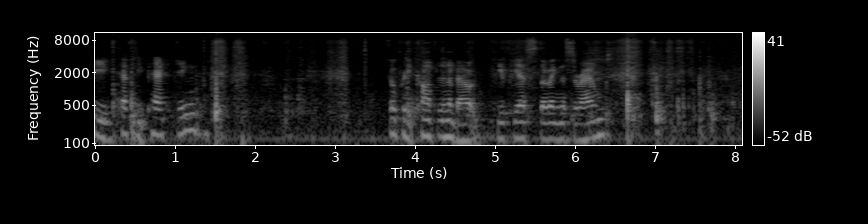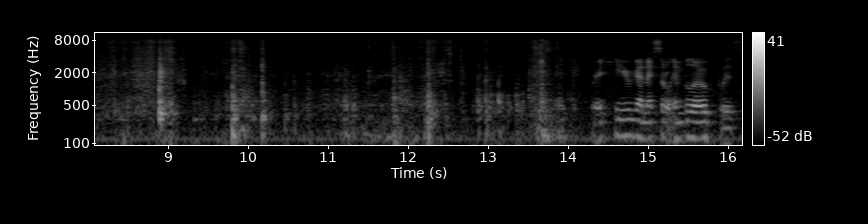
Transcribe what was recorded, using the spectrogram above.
Hefty packaging. Feel pretty confident about UPS throwing this around. Right here, we got a nice little envelope with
